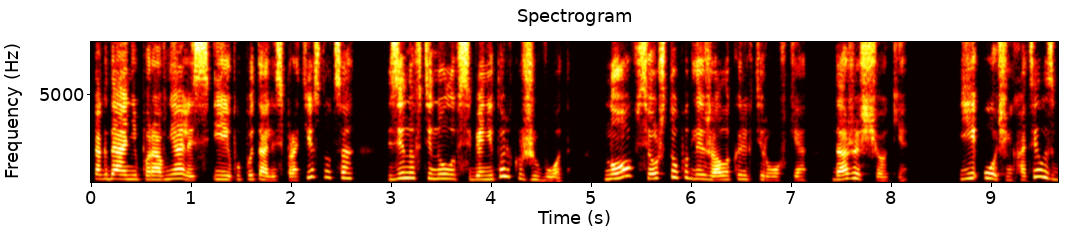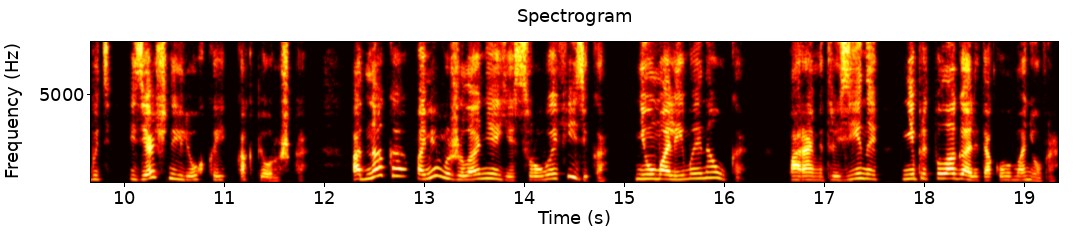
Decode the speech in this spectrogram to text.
Когда они поравнялись и попытались протиснуться, Зина втянула в себя не только живот, но все, что подлежало корректировке, даже щеки. Ей очень хотелось быть изящной и легкой, как перышко. Однако, помимо желания, есть суровая физика, неумолимая наука. Параметры Зины не предполагали такого маневра.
